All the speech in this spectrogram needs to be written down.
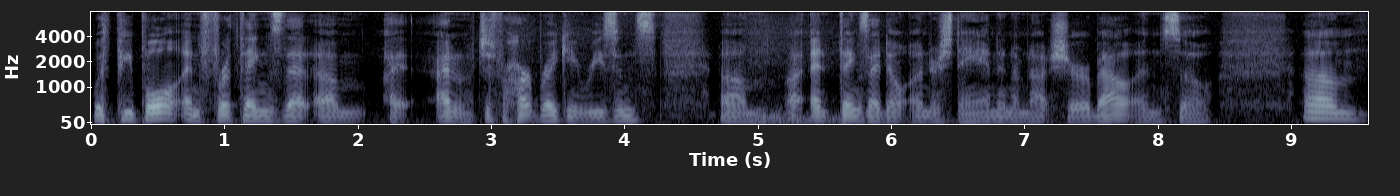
with people and for things that um, I I don't know just for heartbreaking reasons um, uh, and things I don't understand and I'm not sure about. And so, um,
